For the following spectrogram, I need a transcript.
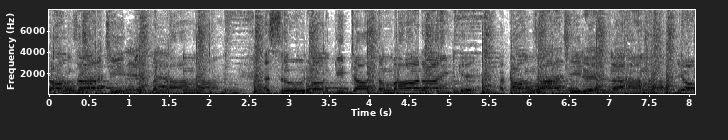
ကောင်းစားကြီးဖြစ်မလားအဆိုတော့ဂီတသမားတိုင်းကဲအကောင်းစားကြီးတွေလားပြော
